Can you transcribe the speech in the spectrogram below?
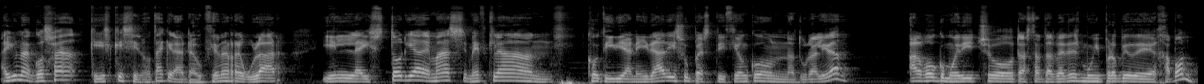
Hay una cosa que es que se nota que la traducción es regular y en la historia además se mezclan cotidianidad y superstición con naturalidad. Algo, como he dicho otras tantas veces, muy propio de Japón.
